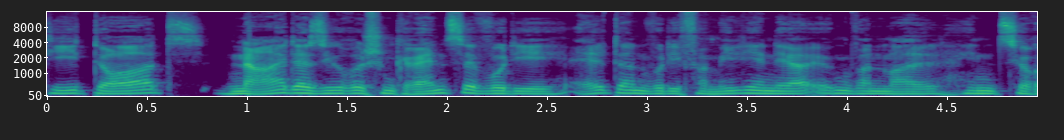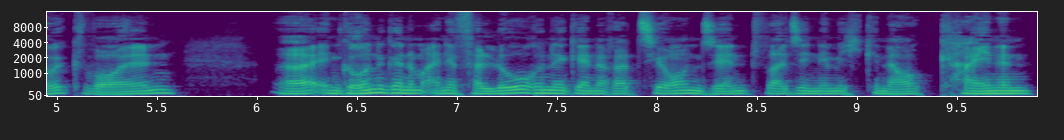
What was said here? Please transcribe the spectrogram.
die dort nahe der syrischen Grenze, wo die Eltern, wo die Familien ja irgendwann mal hin zurück wollen, äh, im Grunde genommen eine verlorene Generation sind, weil sie nämlich genau keinen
